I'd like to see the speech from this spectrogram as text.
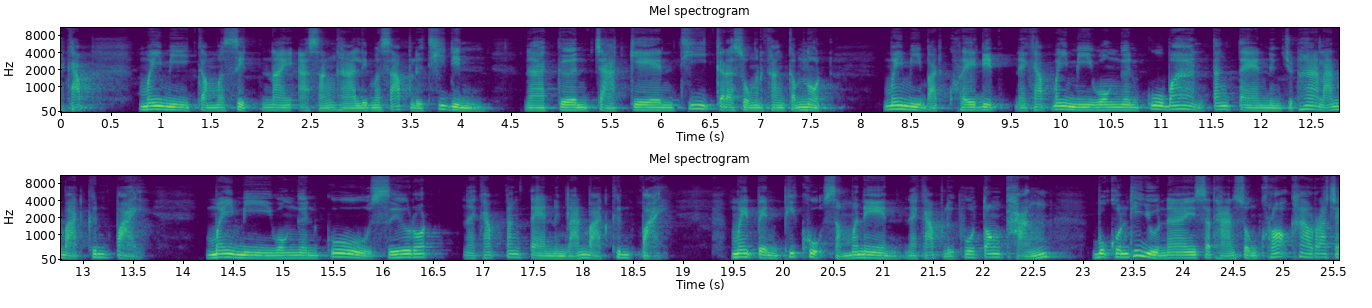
นะครับ ไม่มีกรรมสิทธิ์ในอสังหาริมทรัพย์ หรือที่ดินนะเกินจากเกณฑ์ที่กระทรวงการคลังกำหนด ไม่มีบัตรเครดิตนะครับไม่มีวงเงินกู้บ้านตั้งแต่ 1.5 ล้านบาทขึ้นไป ไม่มีวงเงินกู้ซื้อรถ นะครับตั้งแต่ 1 ล้านบาทขึ้นไป ไม่เป็นภิกขุสัมมเนนนะครับหรือผู้ต้องขัง บุคคลที่อยู่ในสถานสงเคราะห์ข้าราช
